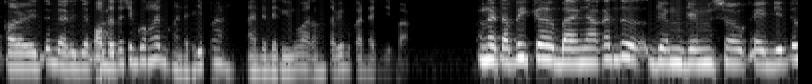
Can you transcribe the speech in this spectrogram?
Kalau itu dari Jepang. Waktu itu sih gue ngeliat bukan dari Jepang, ada dari luar tapi bukan dari Jepang. Enggak, tapi kebanyakan tuh game-game show kayak gitu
